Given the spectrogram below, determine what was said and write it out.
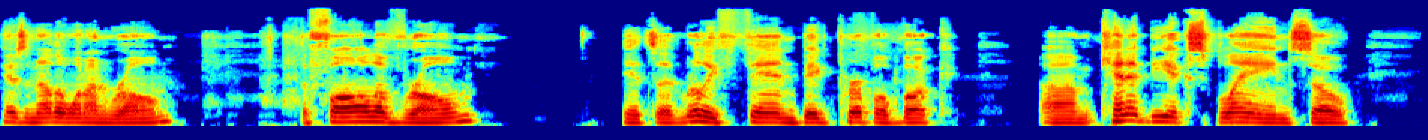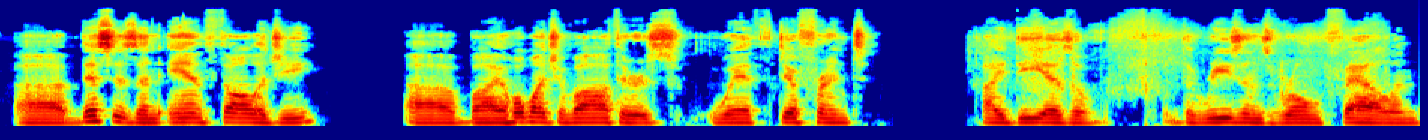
Here's another one on Rome The Fall of Rome. It's a really thin, big purple book. Um, can it be explained? So uh, this is an anthology uh, by a whole bunch of authors with different ideas of the reasons Rome fell. And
